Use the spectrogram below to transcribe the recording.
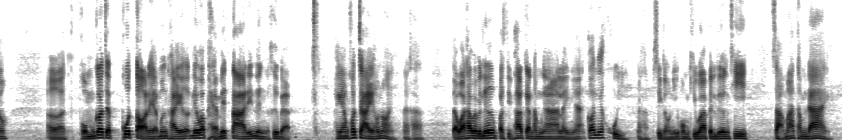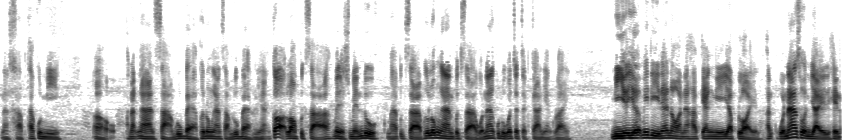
เนาะเออผมก็จะพูดต่อในเมืองไทยเรียกว่าแผ่เมตตานิดนึงคือแบบพยายามเข้าใจเขาหน่อยนะครับแต่ว่าถ้าเป็นเรื่องประสิทธิภาพการทำงานอะไรเงี้ยก็เรียกคุยนะครับสิ่งเหล่านี้ผมคิดว่าเป็นเรื่องที่สามารถทำได้นะครับถ้าคุณมีพนักงาน 3 รูปแบบเพื่อนร่วมงาน 3 รูปแบบนี้ก็ลองปรึกษา management ดูนะปรึกษาเพื่อนร่วมงานปรึกษาหัวหน้าคุณดูว่าจะจัดการอย่างไร มีเยอะๆไม่ดีแน่นอนนะครับ แก๊งนี้อย่าปล่อย หัวหน้าส่วนใหญ่เห็น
